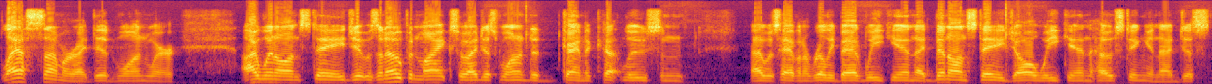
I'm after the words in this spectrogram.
last summer I did one where I went on stage. It was an open mic, so I just wanted to kind of cut loose and I was having a really bad weekend. I'd been on stage all weekend hosting and I just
